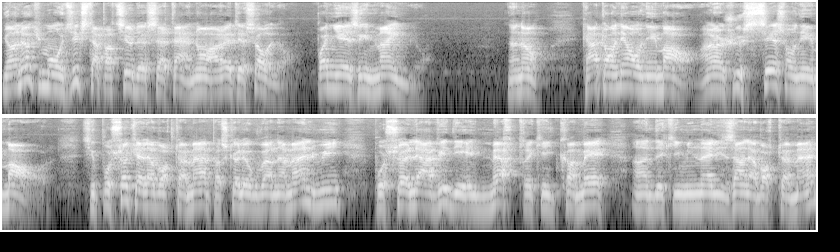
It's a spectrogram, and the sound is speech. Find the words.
Il y en a qui m'ont dit que c'est à partir de 7 ans. Non, arrêtez ça, là. Pas de niaiserie de même, là. Non, non. Quand on est, on est mort. En justice, on est mort. C'est pour ça qu'il y a l'avortement, parce que le gouvernement, lui, pour se laver des meurtres qu'il commet en décriminalisant l'avortement,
